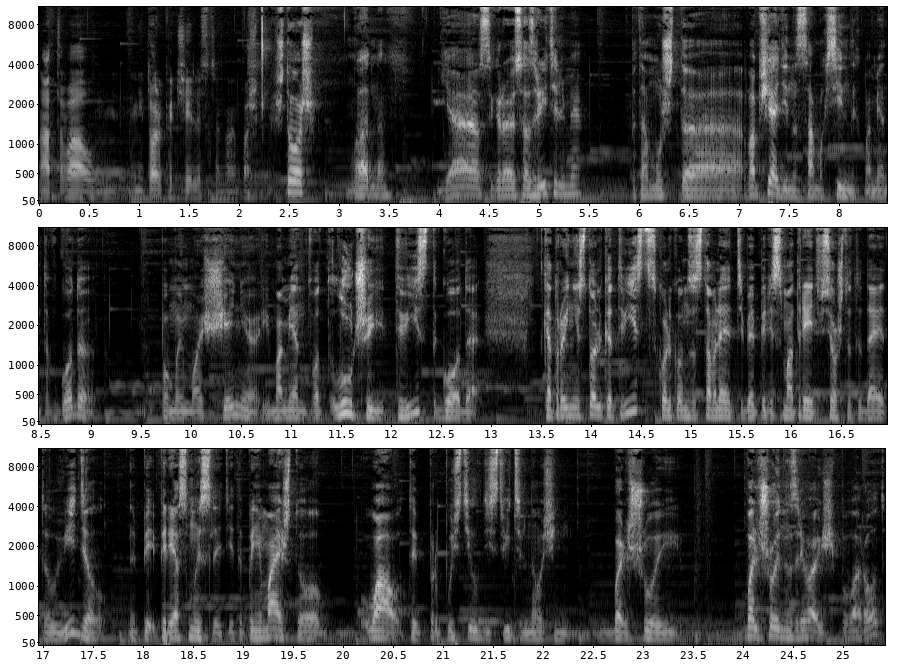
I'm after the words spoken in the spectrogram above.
отвал не только челюсти, но и башки. Что ж, ладно. Я сыграю со зрителями, потому что вообще один из самых сильных моментов года, по моему ощущению, и момент, вот лучший твист года, который не столько твист, сколько он заставляет тебя пересмотреть все, что ты до этого увидел, переосмыслить, и ты понимаешь, что вау, ты пропустил действительно очень большой, большой назревающий поворот.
